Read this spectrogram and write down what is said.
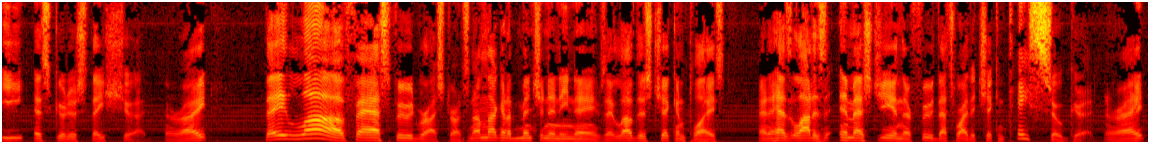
eat as good as they should, all right? They love fast food restaurants, and I'm not going to mention any names. They love this chicken place, and it has a lot of MSG in their food. That's why the chicken tastes so good, all right?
